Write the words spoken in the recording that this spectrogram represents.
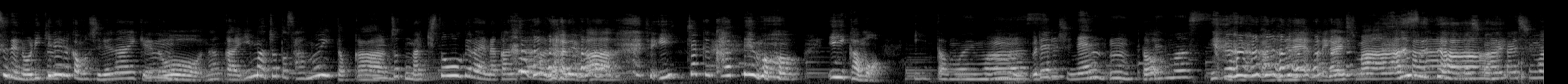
スで乗り切れるかもしれないけど、なんか今ちょっと寒いとか、うん。ちょっと泣きそうぐらいな感じなのであれば 一着買ってもいいかも、いいと思いうんます、売れるしね、うんうんと。売れます。感じでお願いします。はいよろしくお願いしま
